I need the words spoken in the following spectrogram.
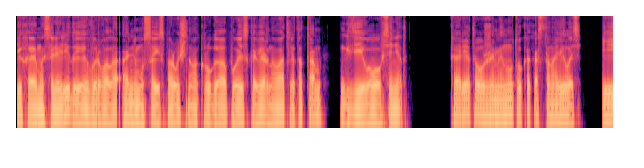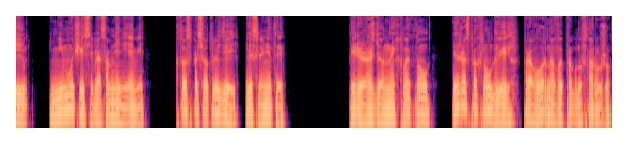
тихая мысль Риды вырвала анимуса из порочного круга поиска верного ответа там, где его вовсе нет. Карета уже минуту как остановилась, и не мучай себя сомнениями. Кто спасет людей, если не ты? Перерожденный хмыкнул и распахнул дверь, проворно выпрыгнув наружу.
